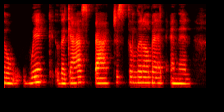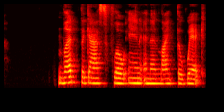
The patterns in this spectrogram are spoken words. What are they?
the wick, the gas back just a little bit, and then let the gas flow in and then light the wick,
